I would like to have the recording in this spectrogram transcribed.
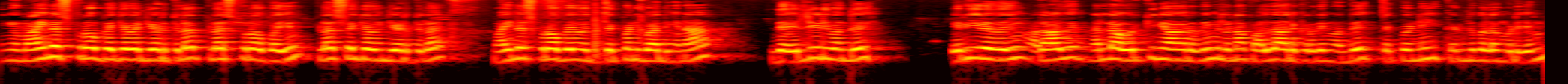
நீங்கள் மைனஸ் ப்ரோப் வைக்க வேண்டிய இடத்துல ப்ளஸ் ப்ரோப்பையும் ப்ளஸ் வைக்க வேண்டிய இடத்துல மைனஸ் ப்ரோப்பையும் வந்து செக் பண்ணி பார்த்தீங்கன்னா இந்த எல்இடி வந்து எரியறதையும் அதாவது நல்லா ஒர்க்கிங் ஆகிறதையும் இல்லைனா பழுதாக இருக்கிறதையும் வந்து செக் பண்ணி தெரிந்து கொள்ள முடியும்.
